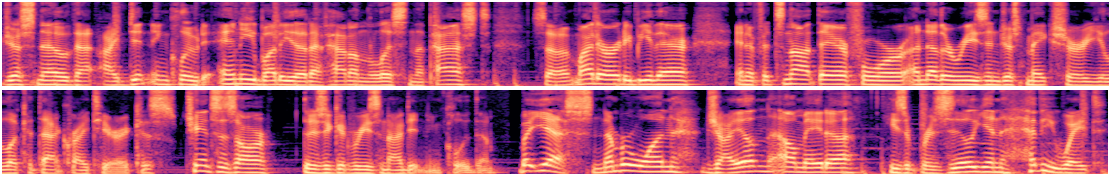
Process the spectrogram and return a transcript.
just know that I didn't include anybody that I've had on the list in the past, so it might already be there. And if it's not there for another reason, just make sure you look at that criteria because chances are there's a good reason I didn't include them. But yes, number one, Jailton Almeida. He's a Brazilian heavyweight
